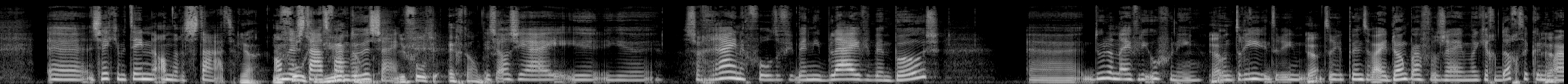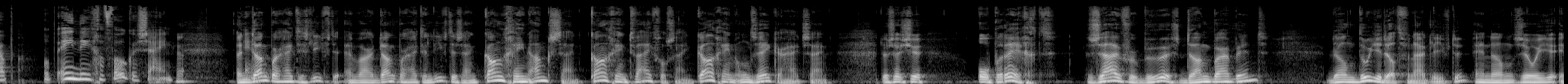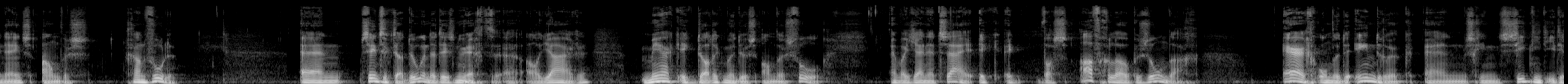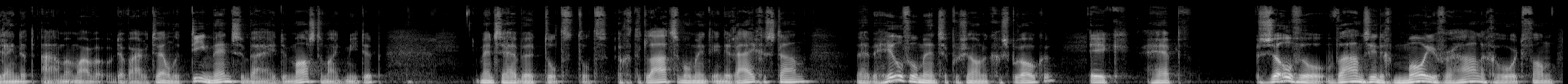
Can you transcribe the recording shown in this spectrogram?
eh, zet je meteen in een andere staat. Ja, andere staat van anders. bewustzijn. Je voelt je echt anders. Dus als jij je, je zagrijnig voelt of je bent niet blij of je bent boos... eh, doe dan even die oefening. Ja. Gewoon drie, drie, Ja. drie punten waar je dankbaar voor zijn. Want je gedachten kunnen Ja. maar op, op één ding gefocust zijn. Ja. En En- dankbaarheid is liefde. En waar dankbaarheid en liefde zijn, kan geen angst zijn, kan geen twijfel zijn, kan geen onzekerheid zijn. Dus als je oprecht, zuiver, bewust dankbaar bent, dan doe je dat vanuit liefde en dan zul je je ineens anders gaan voelen. En sinds ik dat doe, en dat is nu echt eh, al jaren, merk ik dat ik me dus anders voel. En wat jij net zei, ik, ik was afgelopen zondag erg onder de indruk. En misschien ziet niet iedereen dat aan me, maar er waren 210 mensen bij de Mastermind Meetup. Mensen hebben tot, tot het laatste moment in de rij gestaan. We hebben heel veel mensen persoonlijk gesproken. Ik heb zoveel waanzinnig mooie verhalen gehoord van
